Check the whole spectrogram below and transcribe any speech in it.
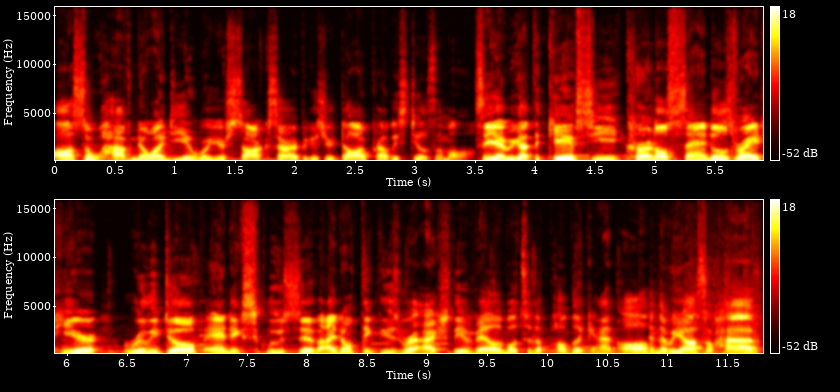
also have no idea where your socks are because your dog probably steals them all. So yeah, we got the KFC Colonel sandals right here. Really dope and exclusive. I don't think these were actually available to the public at all. And then we also have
